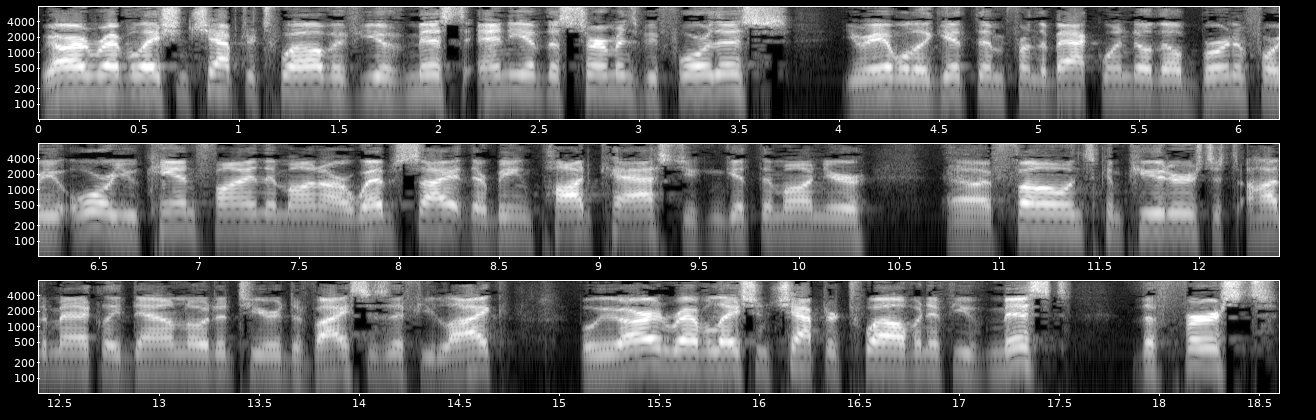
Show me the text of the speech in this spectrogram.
We are in Revelation chapter 12. If you have missed any of the sermons before this, you're able to get them from the back window. They'll burn them for you, or you can find them on our website. They're being podcast. You can get them on your uh, phones, computers, just automatically downloaded to your devices if you like. But we are in Revelation chapter 12, and if you've missed the first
